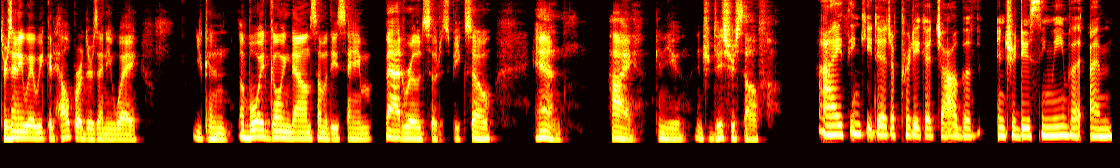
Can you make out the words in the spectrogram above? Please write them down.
there's any way we could help or there's any way you can avoid going down some of these same bad roads so to speak so ann hi can you introduce yourself i think you did a pretty good job of introducing me but i'm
